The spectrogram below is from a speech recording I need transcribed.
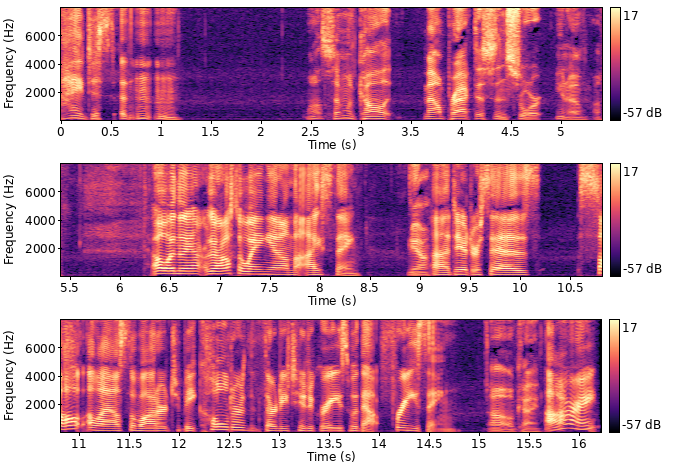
I just uh, mm-mm. Well, some would call it malpractice and sort, you know. Oh, and they are, they're also weighing in on the ice thing. Yeah. Uh, Deirdre says salt allows the water to be colder than 32 degrees without freezing. oh, okay. All right.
